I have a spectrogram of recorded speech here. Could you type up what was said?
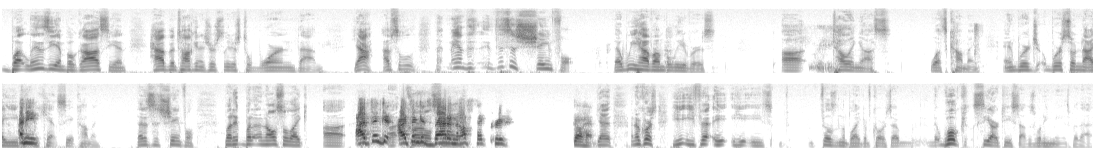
but Lindsay and Boghossian have been talking to church leaders to warn them. Yeah, absolutely. Man, this this is shameful that we have unbelievers uh, telling us what's coming, and we're we're so naive I that we can't see it coming. That is just shameful. But it, but and also like uh, I think it, Uh, I think Carl it's bad enough that Chris. Go ahead. yeah, and of course he he he, he he's fills in the blank. Of course, uh, the woke CRT stuff is what he means by that.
